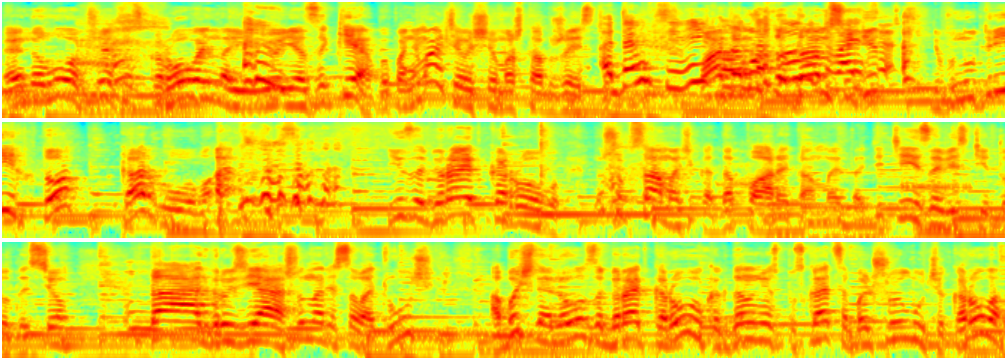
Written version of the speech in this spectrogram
НЛО общается с коровой на ее языке. Вы понимаете вообще масштаб жести? А там сидит Потому что там сидит внутри кто? Корова. И забирает корову. Ну, чтобы самочка до пары там это, детей завести туда все. Так, друзья, что нарисовать? Луч. Обычно НЛО забирает корову, когда на нее спускается большой луч, а корова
